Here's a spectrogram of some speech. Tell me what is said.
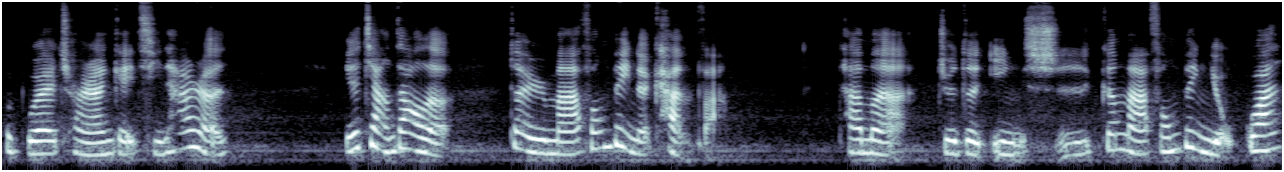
会不会传染给其他人，也讲到了。对于麻风病的看法，他们啊觉得饮食跟麻风病有关，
